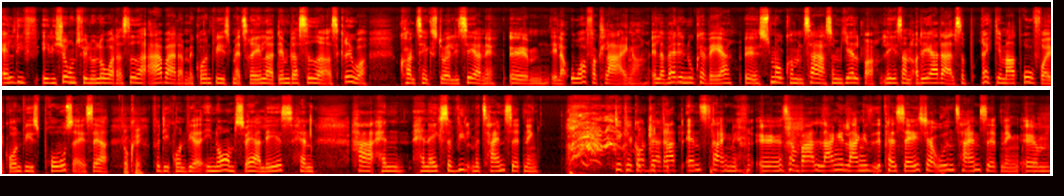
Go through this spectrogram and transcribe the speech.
alle de editionsfilologer, der sidder og arbejder med grundvis materialer, og dem, der sidder og skriver kontekstualiserende øh, eller ordforklaringer, eller hvad det nu kan være, øh, små kommentarer, som hjælper læseren, og det er der altså rigtig meget brug for i grundvis prosa især, okay. fordi Grundtvig er enormt svær at læse. Han, har, han, han er ikke så vild med tegnsætning, det kan godt okay. være ret anstrengende, øh, som bare lange, lange passager uden tegnsætning. Øh,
